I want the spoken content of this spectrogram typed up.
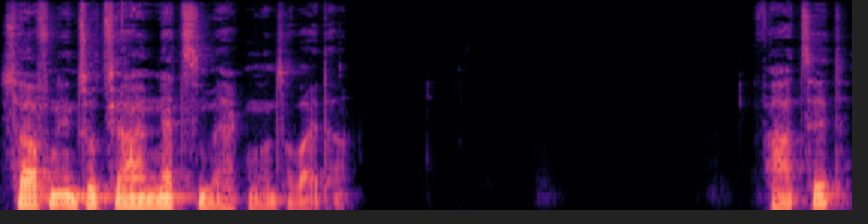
Surfen in sozialen Netzwerken und so weiter. Fazit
